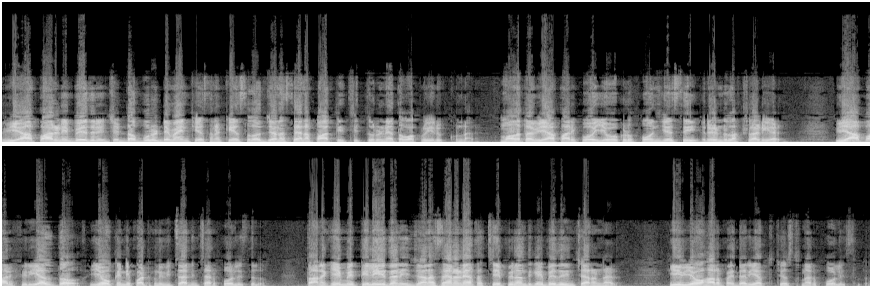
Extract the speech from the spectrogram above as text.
వ్యాపారిని బెదిరించి డబ్బులు డిమాండ్ చేసిన కేసులో జనసేన పార్టీ చిత్తూరు నేత ఒకరు ఇరుక్కున్నారు. మొదట వ్యాపారికి ఓ యువకుడు ఫోన్ చేసి రెండు లక్షలు అడిగాడు. వ్యాపారి ఫిర్యాదుతో యువకుని పట్టుకుని విచారించారు పోలీసులు. తనకేమీ తెలియదని జనసేన నేత చెప్పినందుకే బెదిరించారన్నాడు. ఈ వ్యవహారంపై దర్యాప్తు చేస్తున్నారు పోలీసులు.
